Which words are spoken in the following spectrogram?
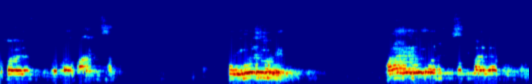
खबर आहे. बारा दिवसात. तर इंग्रजीमध्ये मराठीमध्ये बोलण्याची संधी पाहायला मिळते.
